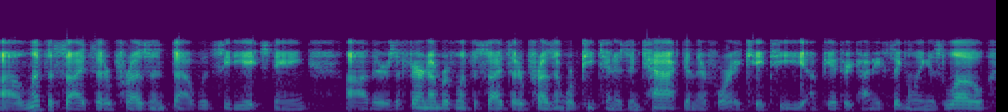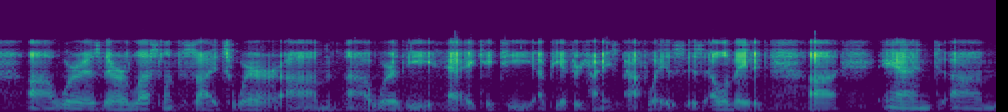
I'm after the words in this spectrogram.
uh, lymphocytes that are present uh, with CD8 staining, uh, there's a fair number of lymphocytes that are present where PTEN is intact, and therefore AKT, uh, PI3 kinase signaling is low, uh, whereas there are less lymphocytes where um, uh, where the AKT PI3 kinase pathway is, is elevated. and um,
